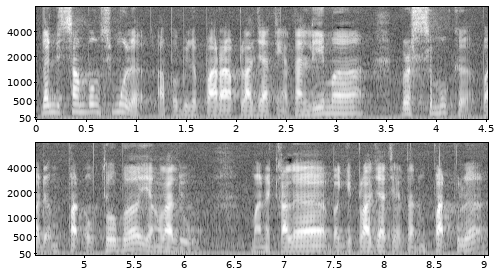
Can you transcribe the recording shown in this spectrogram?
dan disambung semula apabila para pelajar tingkatan 5 bersemuka pada 4 Oktober yang lalu. Manakala bagi pelajar tingkatan 4 pula,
